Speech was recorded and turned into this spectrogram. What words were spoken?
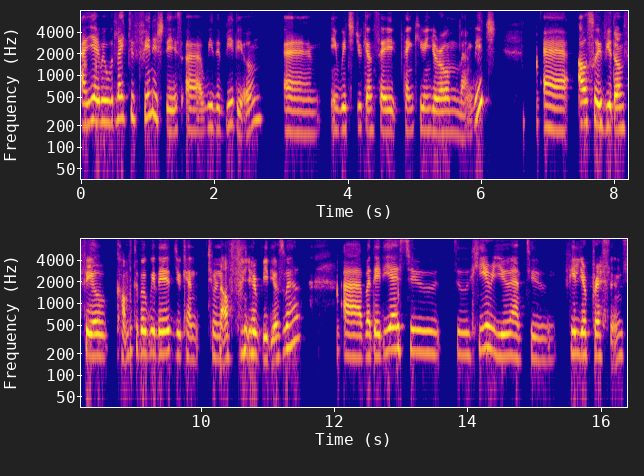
and yeah, we would like to finish this uh, with a video um, in which you can say thank you in your own language. Uh, also, if you don't feel comfortable with it, you can turn off your video as well. Uh, but the idea is to, to hear you and to feel your presence.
